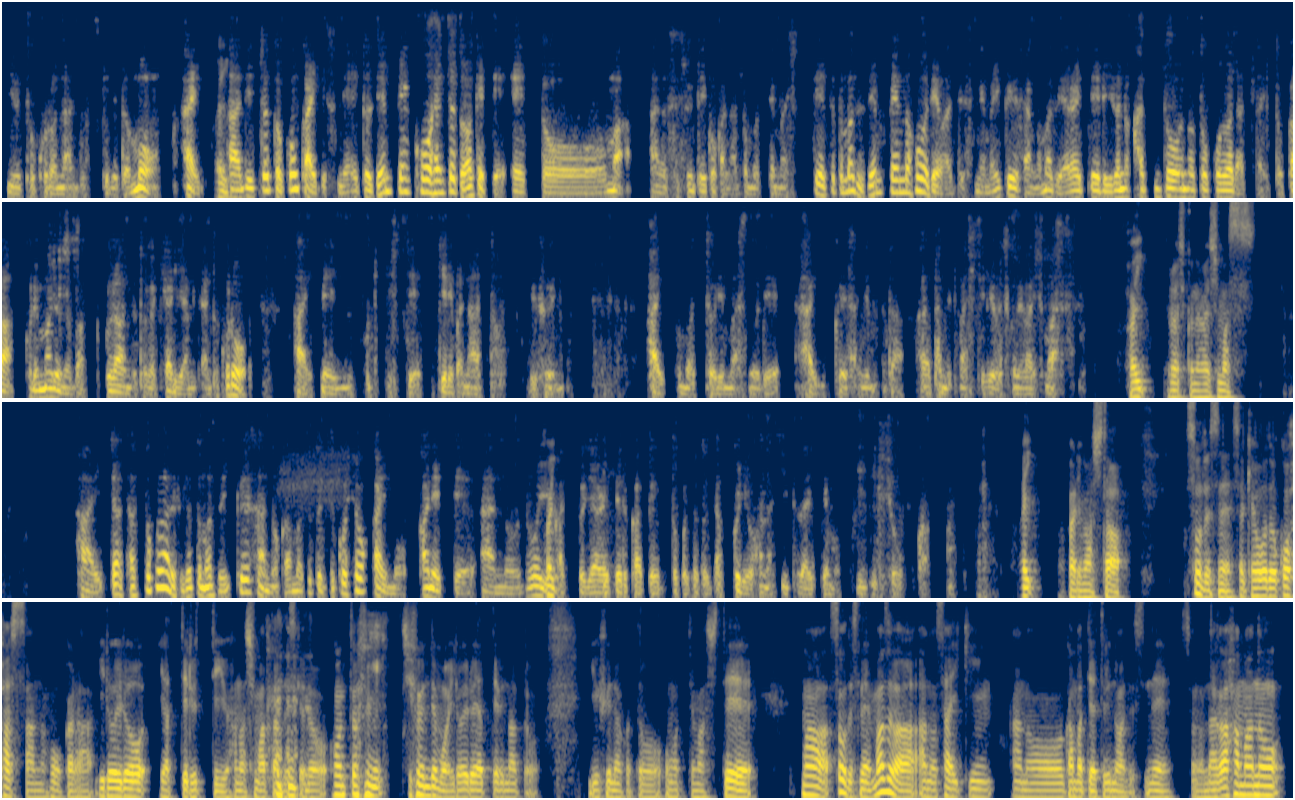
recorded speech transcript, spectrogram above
いうところなんですけれども、はい。はい、あでちょっと今回ですね、えっと、前編後編ちょっと分けて、えっと、まあ、あの進めていこうかなと思ってまして、ちょっとまず前編の方ではですね、まあ、郁恵さんがまずやられているいろんな活動のところだったりとか、これまでのバックグラウンドとかキャリアみたいなところを、はい、メインにお聞きしていければなというふうにはい、思っておりますので、はい、クエさんにまた改めましてよろしくお願いします。はい、よろしくお願いします。はい、じゃあ早速なんですけど、ちょっとまず郁恵さんのか、まあ、ちょっと自己紹介も兼ねて、あのどういう活動をやられているかというところ、ちょっとざっくりお話しいただいてもいいでしょうか。はい、わかりました。そうですね、先ほど小橋さんの方からいろいろやってるっていう話もあったんですけど、本当に自分でもいろいろやってるなというふうなことを思ってまして、まあそうですね、まずはあの最近あの頑張ってやってるのはですね、その長浜の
